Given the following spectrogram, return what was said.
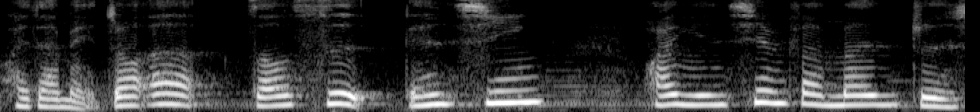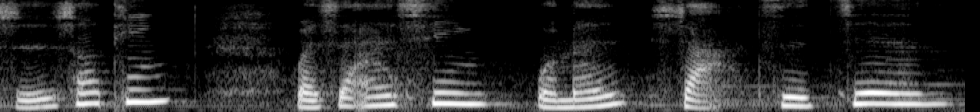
会在每周二。周四更新，欢迎信粉们准时收听。我是阿信，我们下次见。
